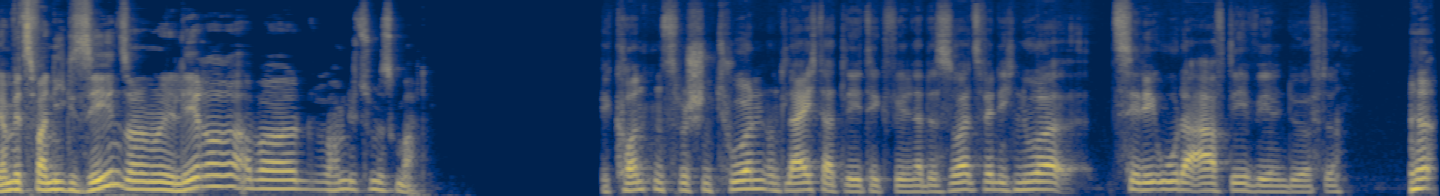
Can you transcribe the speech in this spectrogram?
die haben wir zwar nie gesehen, sondern nur die Lehrer, aber haben die zumindest gemacht. wir konnten zwischen Touren und Leichtathletik wählen. Das ist so, als wenn ich nur CDU oder AfD wählen dürfte. Ja.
